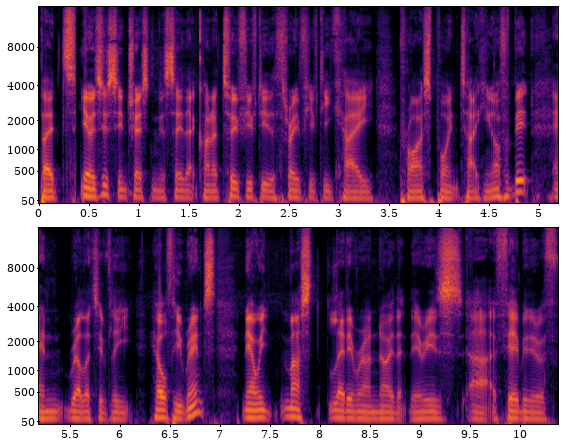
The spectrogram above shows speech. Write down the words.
But yeah, it's just interesting to see that kind of 250 to 350k price point taking off a bit and relatively healthy rents. Now, we must let everyone know that there is uh, a fair bit of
